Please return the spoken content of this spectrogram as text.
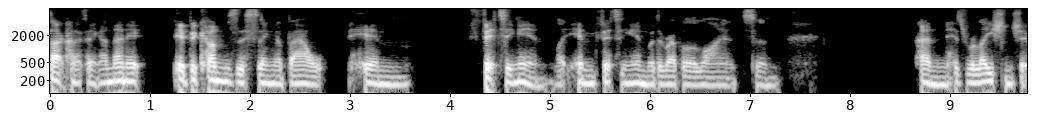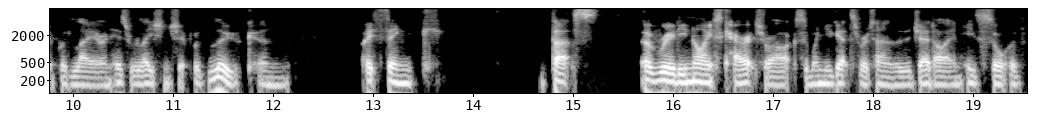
that kind of thing. And then it it becomes this thing about him fitting in like him fitting in with the rebel alliance and and his relationship with leia and his relationship with luke. And i think that's a really nice character arc. So when you get to return of the jedi and he's sort of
